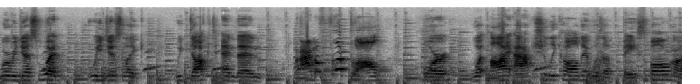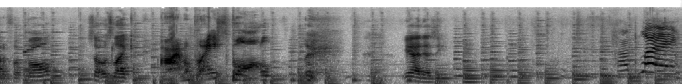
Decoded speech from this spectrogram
where we just went, we just like, we ducked and then, I'm a football! Or what I actually called it was a baseball, not a football. So it was like, I'm a baseball! yeah, Desi. Come play.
